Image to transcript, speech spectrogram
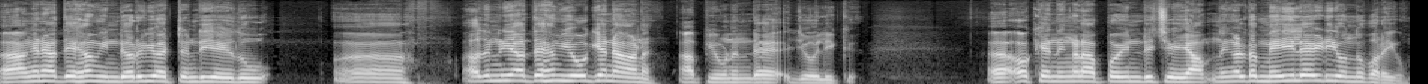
അങ്ങനെ അദ്ദേഹം ഇന്റർവ്യൂ അറ്റൻഡ് ചെയ്തു. അതിന് അദ്ദേഹം യോഗ്യനാണ് ആ പ്യൂണിന്റെ ജോലിക്ക്. ഓക്കെ നിങ്ങൾ അപ്പോയിന്റ് ചെയ്യാം. നിങ്ങളുടെ മെയിൽ ഐ ഡി ഒന്ന് പറയൂ.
